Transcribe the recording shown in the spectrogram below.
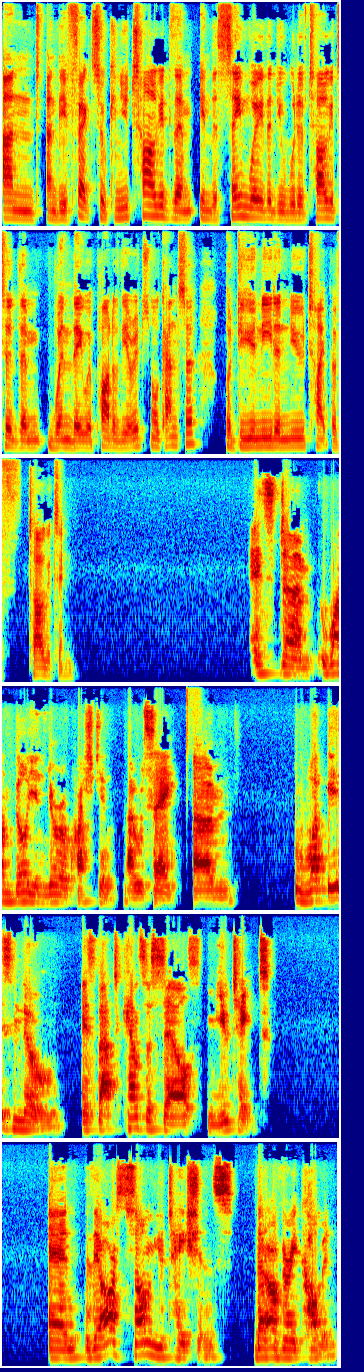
and and the effect? So, can you target them in the same way that you would have targeted them when they were part of the original cancer, or do you need a new type of targeting? It's the one billion euro question, I would say. Um, what is known is that cancer cells mutate. And there are some mutations that are very common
